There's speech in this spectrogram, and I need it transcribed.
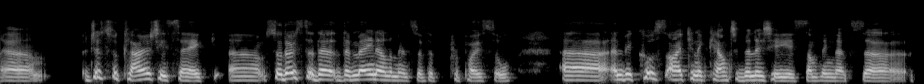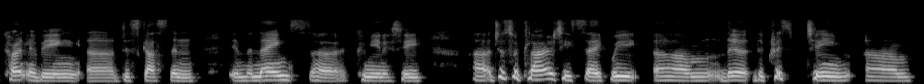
um, just for clarity's sake, um, so those are the, the main elements of the proposal. Uh, and because ICANN accountability is something that's uh, currently being uh, discussed in, in the names uh, community, uh, just for clarity's sake, we, um, the, the CRISP team um,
